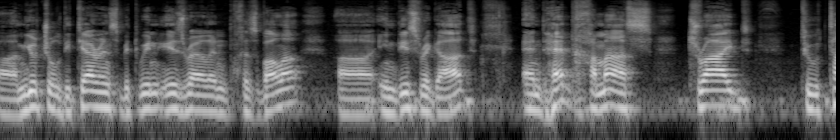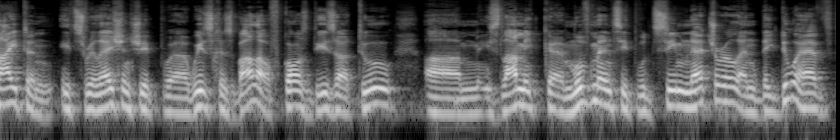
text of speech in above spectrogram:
uh, mutual deterrence between Israel and Hezbollah uh, in this regard. And had Hamas tried to tighten its relationship uh, with Hezbollah, of course, these are two um, Islamic uh, movements, it would seem natural, and they do have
